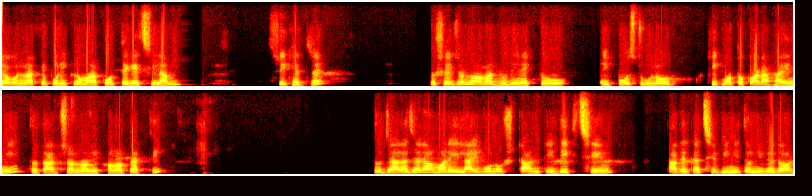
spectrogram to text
জগন্নাথকে পরিক্রমা করতে গেছিলাম। শ্রীক্ষেত্রে। তো সেই জন্য আমার দুদিন একটু এই পোস্টগুলো ঠিক মতো করা হয়নি, তো তার জন্য আমি ক্ষমা প্রার্থী। তো যারা যারা আমার এই লাইভ অনুষ্ঠানটি দেখছেন, তাদের কাছে বিনীত নিবেদন,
